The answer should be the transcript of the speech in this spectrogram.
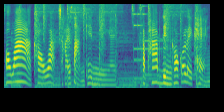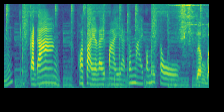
เพราะว่าเขาอะใช้สารเคมีไง สภาพดินเขาก็เลยแข็งกระด้าง พอใส่อะไรไปอะต้นไม้ก็ไม่โต เรื่องใบ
